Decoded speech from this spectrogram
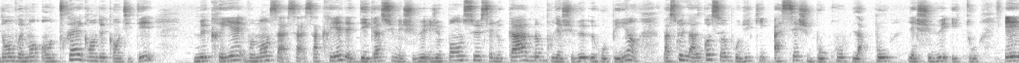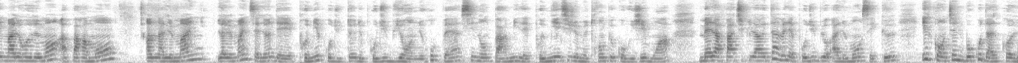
donc vraiment en très grande quantité, me créait vraiment, ça, ça, créait des dégâts sur mes cheveux. Et je pense que c'est le cas même pour les cheveux européens. Parce que l'alcool, c'est un produit qui assèche beaucoup la peau, les cheveux et tout. Et malheureusement, apparemment, en Allemagne, l'Allemagne c'est l'un des premiers producteurs de produits bio en Europe, hein. sinon parmi les premiers, si je me trompe, corrigez-moi. Mais la particularité avec les produits bio allemands, c'est que ils contiennent beaucoup d'alcool.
